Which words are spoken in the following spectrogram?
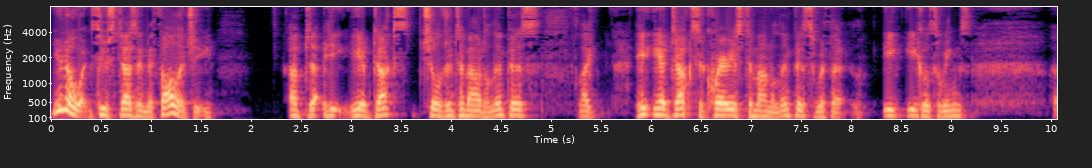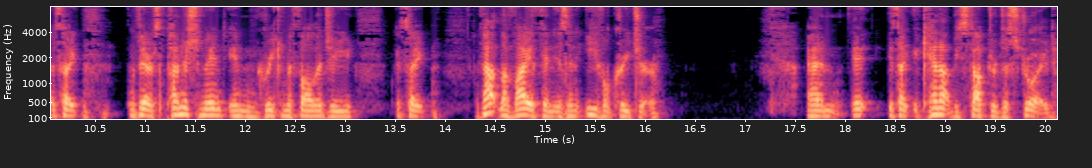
you know what Zeus does in mythology. Abdu he, he abducts children to Mount Olympus. Like, he, he abducts Aquarius to Mount Olympus with a e eagle's wings. It's like, there's punishment in Greek mythology. It's like, that Leviathan is an evil creature. And it, it's like, it cannot be stopped or destroyed.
